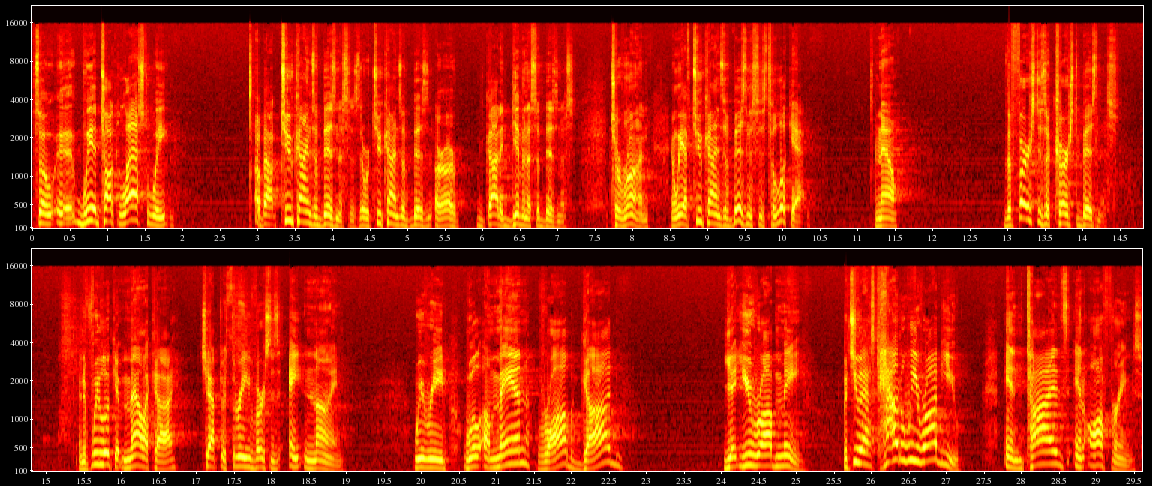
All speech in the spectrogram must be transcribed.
So uh, we had talked last week about two kinds of businesses. There were two kinds of business, or, or God had given us a business to run, and we have two kinds of businesses to look at. Now, the first is a cursed business. And if we look at Malachi chapter 3, verses 8 and 9, we read, Will a man rob God? Yet you rob me. But you ask, How do we rob you? In tithes and offerings.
